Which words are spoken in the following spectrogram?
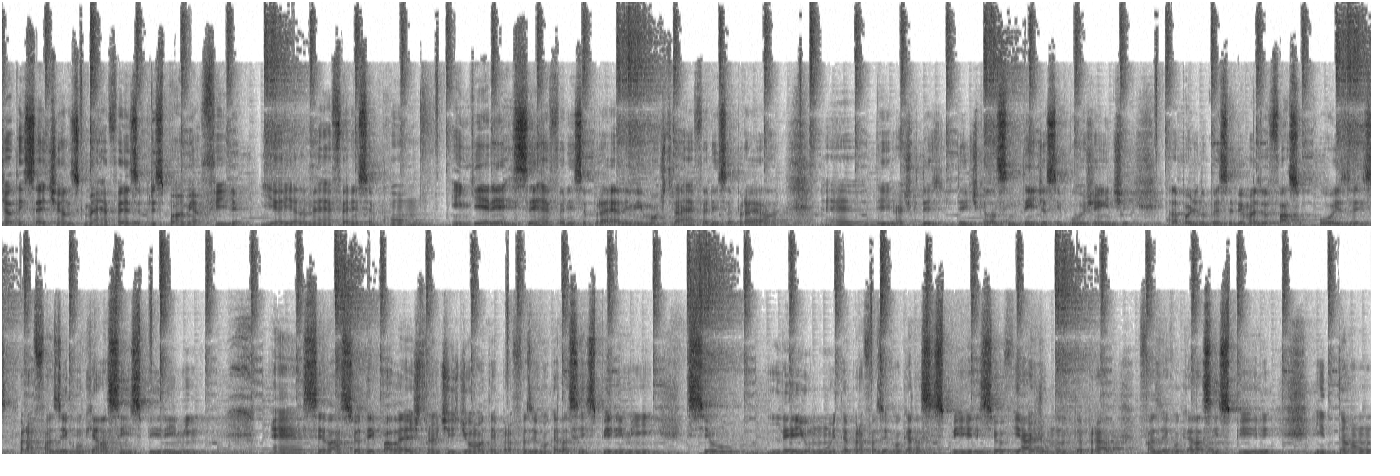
já tem sete anos que minha referência principal é minha filha. E aí ela é minha referência como? Em querer ser referência para ela, em me mostrar referência para ela. É, de, acho que desde, desde que ela se entende assim por gente, ela pode não perceber, mas eu faço coisas para fazer com que ela se inspire em mim. É, sei lá, se eu dei palestra antes de ontem é para fazer com que ela se inspire em mim, se eu leio muito é para fazer com que ela se inspire, se eu viajo muito é para fazer com que ela se inspire. Então,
